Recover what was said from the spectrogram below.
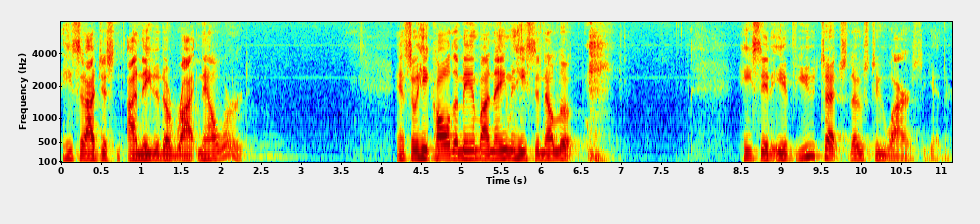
he said, I just, I needed a right now word. And so he called the man by name and he said, Now look, he said, if you touch those two wires together,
